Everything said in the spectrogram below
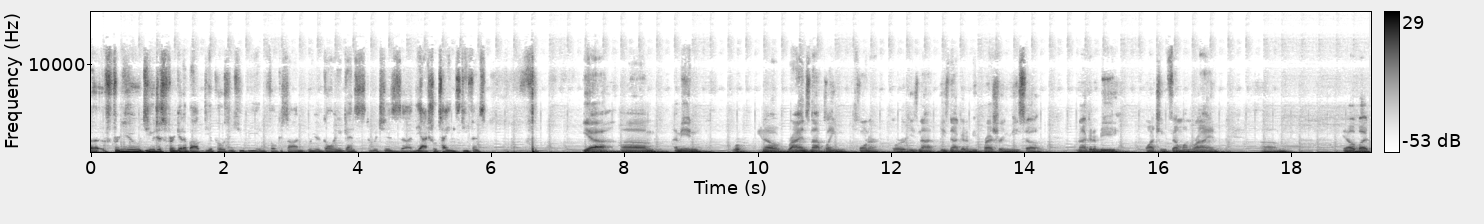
Uh, for you, do you just forget about the opposing QB and focus on who you're going against, which is uh, the actual Titans defense? Yeah, um, I mean, you know, Ryan's not playing corner, or he's not he's not going to be pressuring me, so I'm not going to be watching film on Ryan. Um, you know, but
